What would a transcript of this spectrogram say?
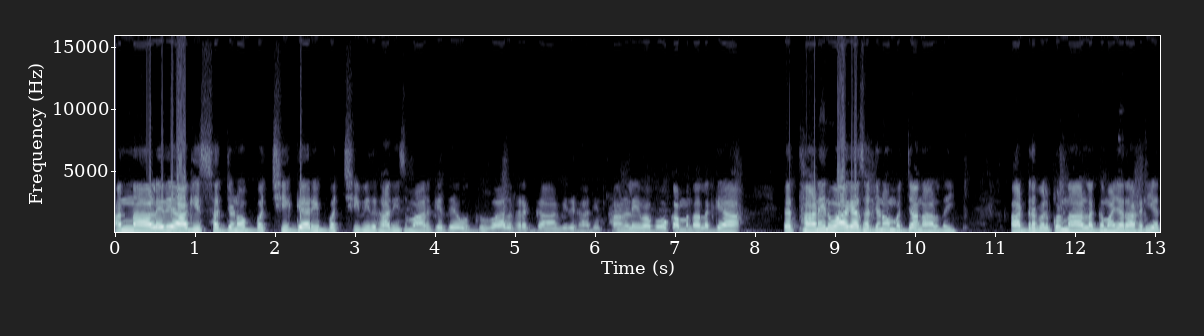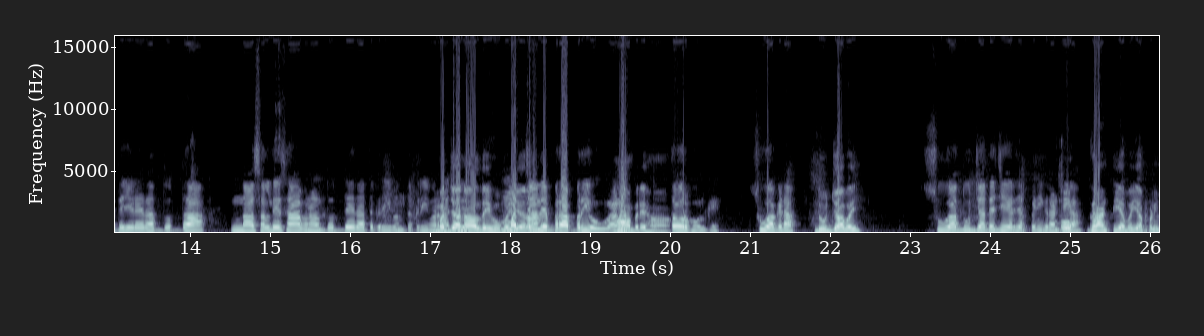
ਹਾਂ ਨਾਲ ਇਹਦੇ ਆ ਗਈ ਸੱਜਣੋ ਬੱਚੀ ਗਹਿਰੀ ਬੱਚੀ ਵੀ ਦਿਖਾ ਦੀ ਸਮਾਰ ਕੇ ਤੇ ਉਸ ਤੋਂ ਬਾਅਦ ਫਿਰ ਗਾਂ ਵੀ ਦਿਖਾ ਦੀ। ਥਣ ਲੇਵਾ ਬਹੁਤ ਕੰਮ ਦਾ ਲੱਗਿਆ। ਤੇ ਥਾਣੇ ਨੂੰ ਆ ਗਿਆ ਸੱਜਣੋ ਮੱਝਾਂ ਨਾਲ ਦਾ ਹੀ। ਆਰਡਰ ਬਿਲਕੁਲ ਨਾਲ ਲੱਗਮਾ ਜਿਹਾ ਰੱਖਦੀ ਹੈ ਤੇ ਜਿਹੜੇ ਇਹਦਾ ਦੁੱਧ ਆ ਨਸਲ ਦੇ ਹਿਸਾਬ ਨਾਲ ਦੁੱਧ ਇਹਦਾ ਤਕਰੀਬਨ ਤਕਰੀਬਨ ਮੱਝਾਂ ਨਾਲ ਦਾ ਹੀ ਹੋ ਬਈ ਯਾਰ। ਮੱਝਾਂ ਦੇ ਬਰਾਬਰ ਹੀ ਹੋਊਗਾ ਨਾ? ਹਾਂ ਵੀਰੇ ਹਾਂ। ਧੋਰ ਖੋਲ ਕੇ। ਸੂਆ ਕਿਹੜਾ? ਦੂਜਾ ਬਾਈ। ਸੂਆ ਦੂਜਾ ਤੇ ਜੇਰ ਜੱਪੇ ਦੀ ਗਾਰੰਟੀ ਆ? ਗਾਰੰਟੀ ਆ ਬਾਈ ਆਪਣੀ।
